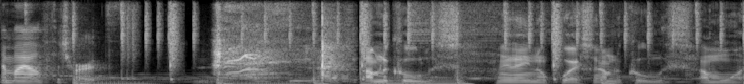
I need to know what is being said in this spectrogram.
Am I off the charts? I'm the coolest. It ain't no question. I'm the coolest. I'm one.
